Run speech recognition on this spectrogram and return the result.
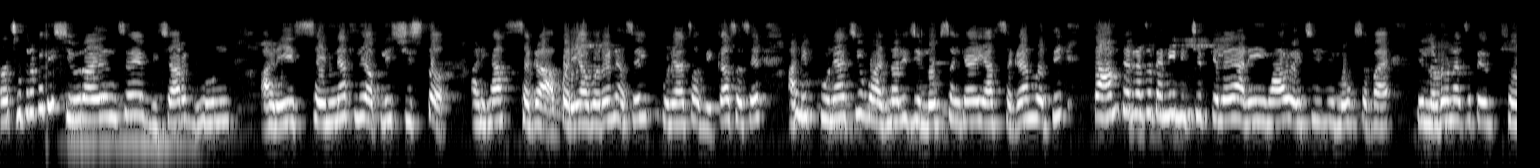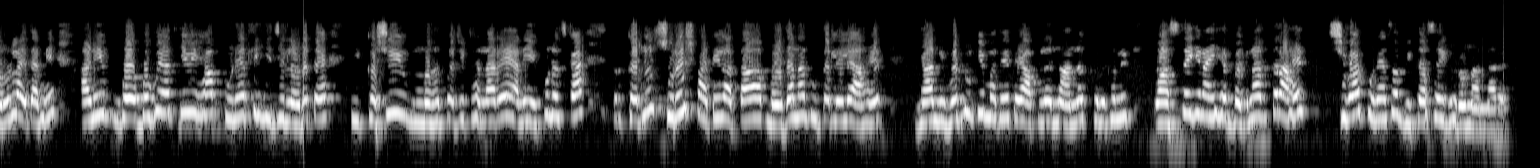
छत्रपती शिवरायांचे विचार घेऊन आणि सैन्यातली आपली शिस्त आणि ह्या सगळा पर्यावरण असेल पुण्याचा विकास असेल आणि पुण्याची वाढणारी जी लोकसंख्या आहे या सगळ्यांवरती काम करण्याचं त्यांनी निश्चित केलंय आणि ह्या वेळची जी लोकसभा आहे ती लढवण्याचं ते ठरवलं आहे त्यांनी. आणि ब- बघूयात की ह्या पुण्यातली ही जी लढत आहे ही कशी महत्वाची ठरणार आहे आणि एकूणच काय? तर कर्नल सुरेश पाटील आता मैदानात उतरलेले आहेत. ह्या निवडणुकीमध्ये ते आपलं नाणं खणखणीत वाचते की नाही हे बघणार तर आहेत. शिवाय पुण्याचा विकासही घडवून आणणार आहे.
